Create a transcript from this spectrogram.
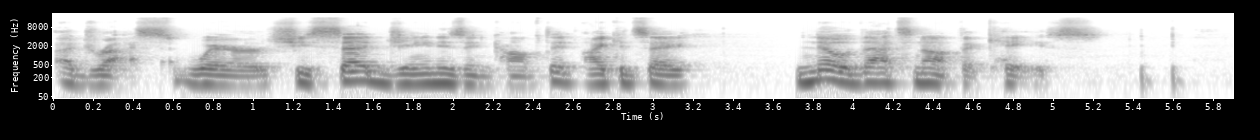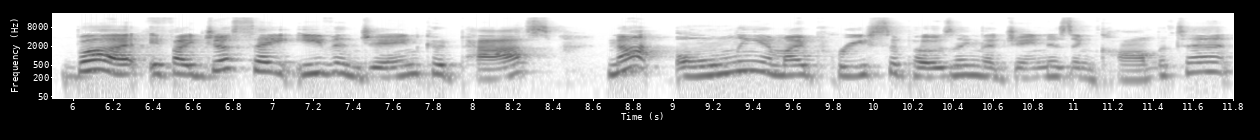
address. Where she said Jane is incompetent, I could say, no, that's not the case. But if I just say even Jane could pass, not only am I presupposing that Jane is incompetent,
